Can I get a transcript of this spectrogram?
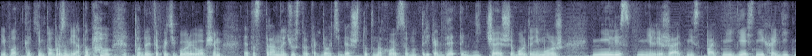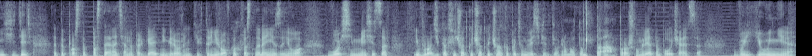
И вот каким-то образом я попал под эту категорию. В общем, это странное чувство, когда у тебя что-то находится внутри, когда это дичайшая боль, ты не можешь ни, лис, ни лежать, ни спать, ни есть, ни ходить, ни сидеть. Это просто постоянно тебя напрягает, не говоря уже о никаких тренировках. Восстановление заняло 8 месяцев. И вроде как все четко, четко, четко, потянул 250 килограмм, а потом бам, прошлым летом, получается, в июне,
